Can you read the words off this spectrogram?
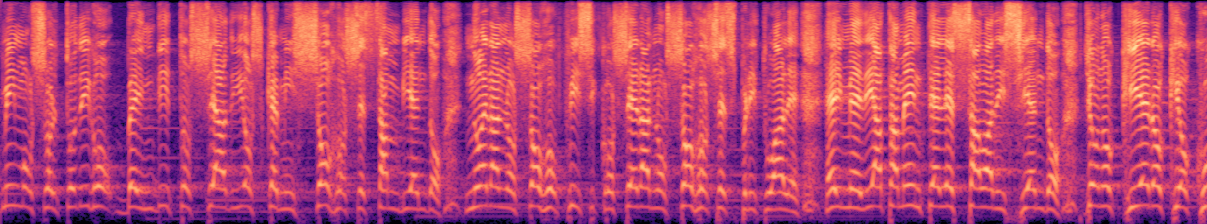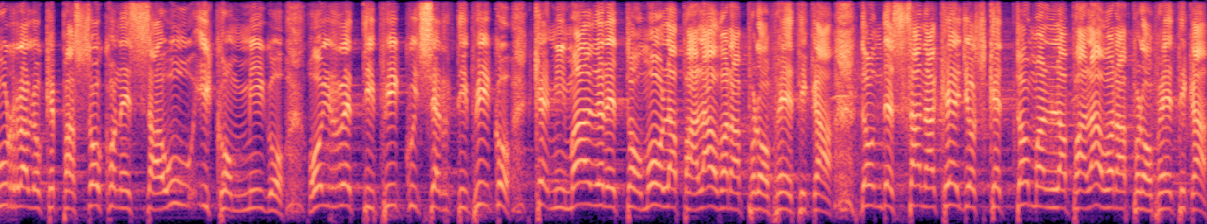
mismo soltó, dijo, bendito sea Dios que mis ojos están viendo, no eran los ojos físicos, eran los ojos espirituales. E inmediatamente él estaba diciendo, yo no quiero que ocurra lo que pasó con Esaú y conmigo. Hoy rectifico y certifico que mi madre tomó la palabra profética. ¿Dónde están aquellos que toman la palabra profética?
